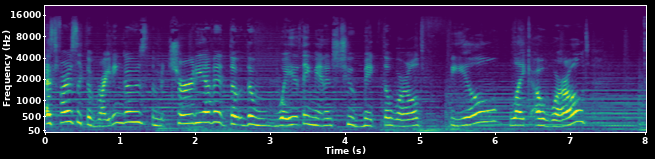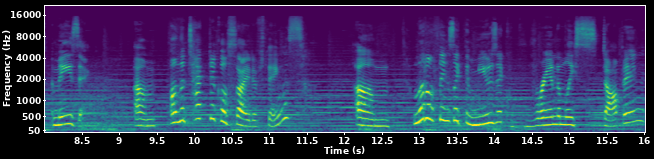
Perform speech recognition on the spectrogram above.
as far as like the writing goes, the maturity of it, the the way that they managed to make the world feel like a world, amazing. Um, on the technical side of things, um, little things like the music randomly stopping,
